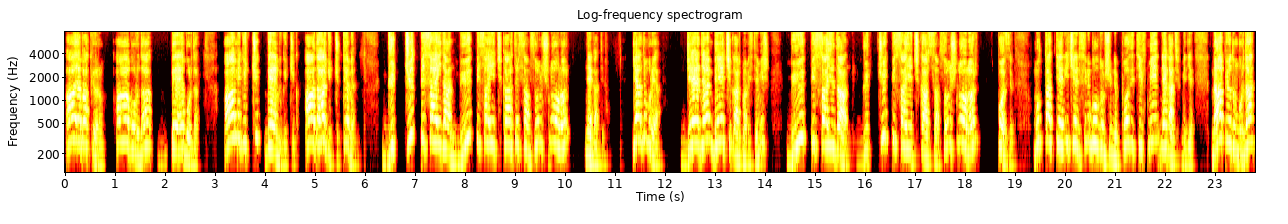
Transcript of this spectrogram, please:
A'ya bakıyorum. A burada, B burada. A mı küçük, B mi küçük? A daha küçük değil mi? Küçük bir sayıdan büyük bir sayı çıkartırsam sonuç ne olur? Negatif. Geldim buraya. C'den B çıkartmam istemiş. Büyük bir sayıdan küçük bir sayı çıkarsam sonuç ne olur? Pozitif. Mutlak değer içerisini buldum şimdi. Pozitif mi, negatif mi diye. Ne yapıyordum burada?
